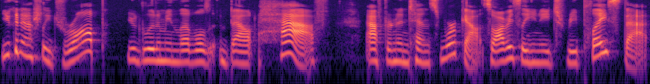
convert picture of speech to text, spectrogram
you can actually drop your glutamine levels about half after an intense workout. So, obviously, you need to replace that.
